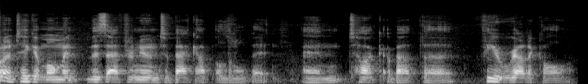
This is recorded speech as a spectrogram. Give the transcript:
I want to take a moment this afternoon to back up a little bit and talk about the theoretical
